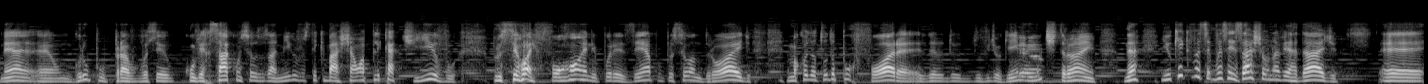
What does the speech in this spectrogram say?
né, é, um grupo para você conversar com seus amigos, você tem que baixar um aplicativo para o seu iPhone, por exemplo, para o seu Android. É uma coisa toda por fora do, do- do videogame, é. É. muito estranho, né? E o que, que você- vocês acham, na verdade, é,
